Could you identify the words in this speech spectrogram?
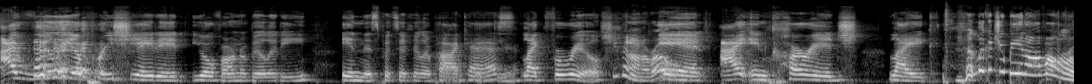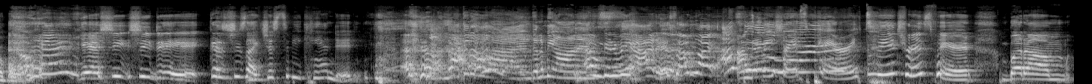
I really appreciated your vulnerability in this particular oh, podcast, you. like for real. She's been on a roll. And I encourage, like, Look at you being all vulnerable. Okay. yeah, she she did, because she's like, just to be candid. I'm not gonna lie. I'm gonna be honest. I'm gonna be honest. I'm like, I I'm gonna be transparent. I'm being transparent. But um,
